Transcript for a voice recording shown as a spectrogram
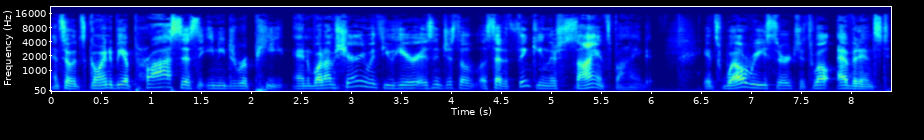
And so it's going to be a process that you need to repeat. And what I'm sharing with you here isn't just a, a set of thinking, there's science behind it. It's well researched, it's well evidenced.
